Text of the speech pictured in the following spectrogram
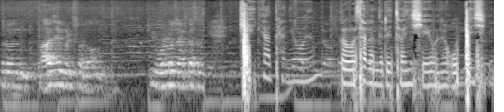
그런 과제물처럼 이 원로 작가 선 케냐 다녀온 또 사람들의 전시회 오늘 오픈식입니다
